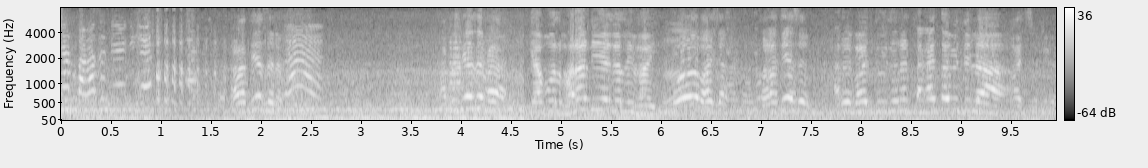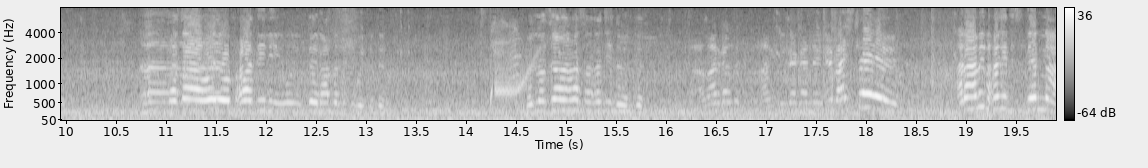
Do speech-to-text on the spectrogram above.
কেন নিয়ে গেলেন ভাড়া দিয়েছেন হ্যাঁ। আপনি দিয়েছেন ভাড়া? কেবল ভাড়া নিয়ে গেলি ভাই। ও ভাই ভাড়া দিয়েছেন। আরে ভাই দুইজনের টাকাই তো আমি দিলাম। আচ্ছা ঠিক আছে। চাচা ওই ভাড়া দিনি ওই দেন কিছু বলতে দেন বুঝলো যে আমার দিয়ে দেবেন আমার কাছে আংটি টাকা নেই। আরে আমি ভাঙে দিচ্ছি দেন না।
